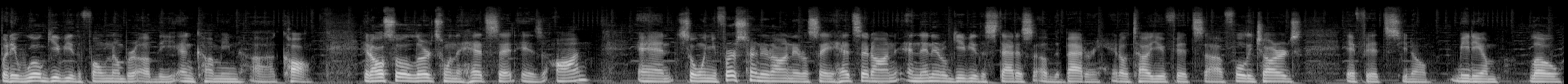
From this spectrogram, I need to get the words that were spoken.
but it will give you the phone number of the incoming uh, call. It also alerts when the headset is on. And so when you first turn it on, it'll say headset on, and then it'll give you the status of the battery. It'll tell you if it's uh, fully charged, if it's, you know, medium, low,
